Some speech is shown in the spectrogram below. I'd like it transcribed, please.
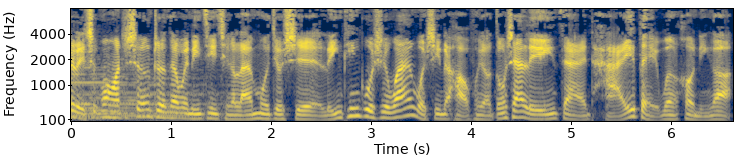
这里是光华之声，正在为您进行的栏目就是聆听故事湾。我是你的好朋友东山林，在台北问候您啊。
